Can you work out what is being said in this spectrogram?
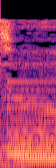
so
